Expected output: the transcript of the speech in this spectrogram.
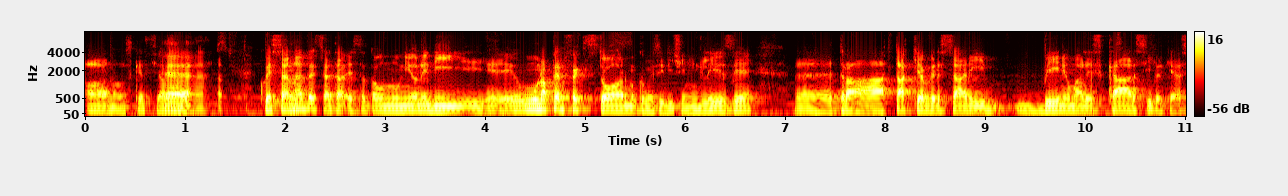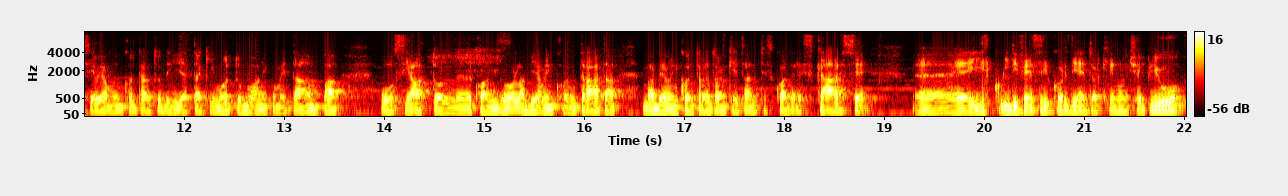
No, non scherziamo. Eh. Quest'annata è stata, è stata un'unione di eh, una perfect storm, come si dice in inglese, eh, tra attacchi avversari bene o male scarsi, perché sì abbiamo incontrato degli attacchi molto buoni come Tampa o Seattle quando l'abbiamo incontrata, ma abbiamo incontrato anche tante squadre scarse eh, il, il defensive coordinator che non c'è più,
